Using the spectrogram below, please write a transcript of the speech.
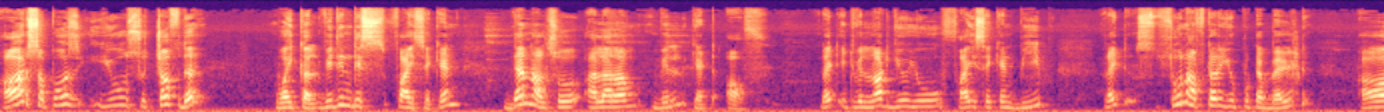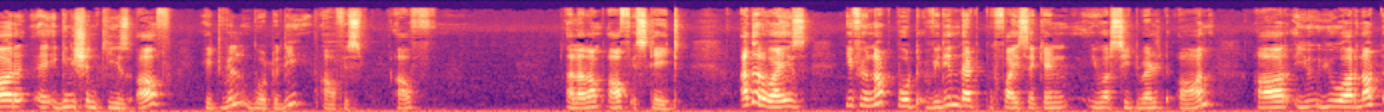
Or suppose you switch off the vehicle within this 5 second, then also alarm will get off, right? It will not give you 5 second beep, right? Soon after you put a belt or ignition key is off, it will go to the office of alarm off state. Otherwise, if you not put within that 5 second your seat belt on or you, you are not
